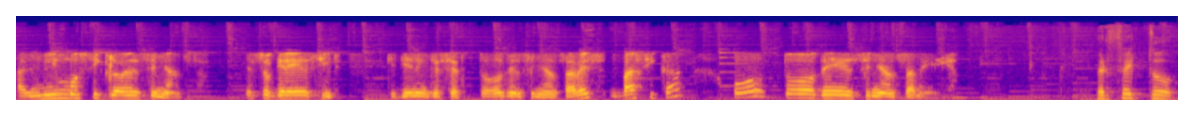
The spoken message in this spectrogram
al mismo ciclo de enseñanza. Eso quiere decir que tienen que ser todos de enseñanza básica o todos de enseñanza media. Perfecto.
